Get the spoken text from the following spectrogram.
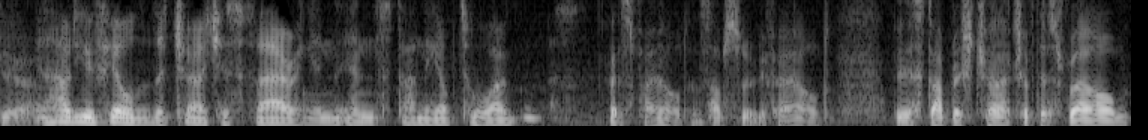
Yeah. And how do you feel that the church is faring in, in standing up to wokeness? It's failed. It's absolutely failed. The established church of this realm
